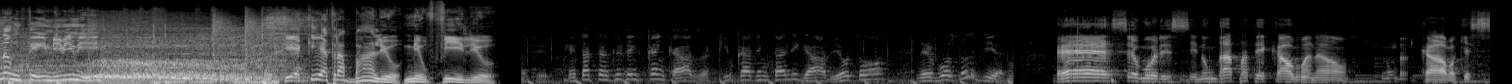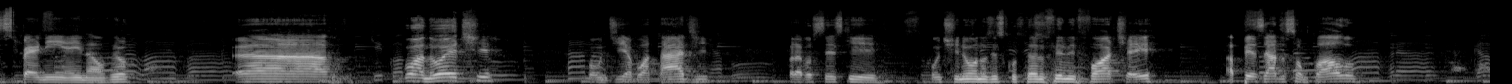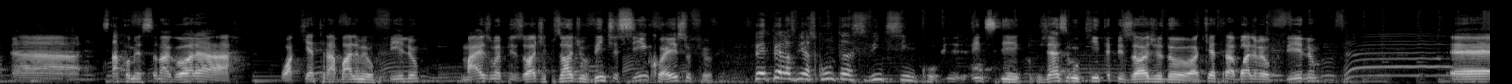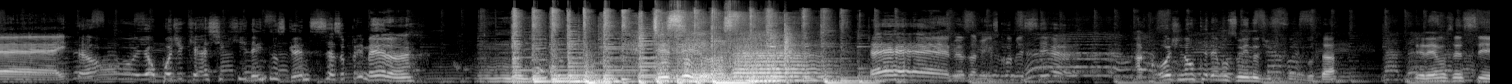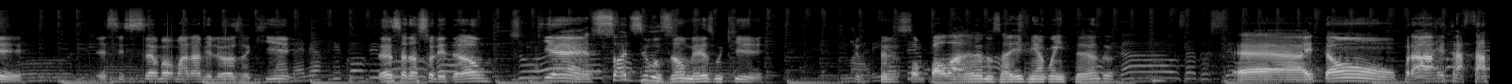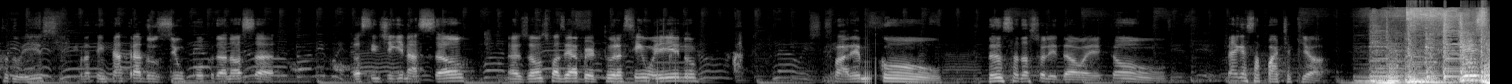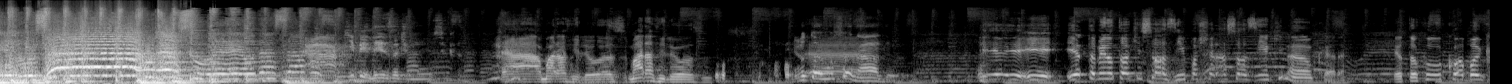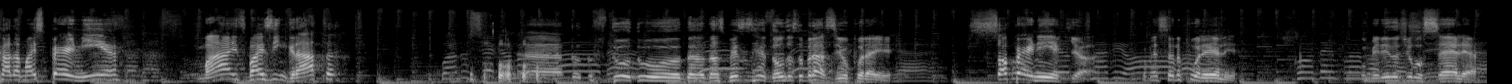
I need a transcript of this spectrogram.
não tem mimimi. Porque aqui é trabalho, meu filho. Quem tá tranquilo tem que ficar em casa. Aqui o cara tem que estar ligado. Eu tô nervoso todo dia. É, seu Murici, não dá pra ter calma, não. Não dá calma, que esses perninhos aí não, viu? Ah, boa noite, bom dia, boa tarde para vocês que continuam nos escutando firme e forte aí, apesar do São Paulo. Ah, está começando agora o Aqui é Trabalho, meu filho. Mais um episódio, episódio 25, é isso, filho? Pelas minhas contas, 25. 25, 25 episódio do Aqui é Trabalho, meu filho. É, então, e é o podcast que, dentre os grandes, é o primeiro, né? É, meus amigos, comecei a... Hoje não teremos o hino de fundo, tá? Teremos esse esse samba maravilhoso aqui, Dança da Solidão, que é só desilusão mesmo que, que o São Paulo há anos aí vem aguentando. É, então, para retratar tudo isso, para tentar traduzir um pouco da nossa, nossa indignação, nós vamos fazer a abertura sem o hino. Faremos com Dança da Solidão aí. Então, pega essa parte aqui, ó. Desilusão, danço eu, dança Ah, que beleza de música. Ah, maravilhoso, maravilhoso. Eu tô emocionado. E, e- e eu também não tô aqui sozinho pra chorar sozinho aqui não, cara. Eu tô com, com a bancada mais perninha, mais, mais ingrata é, do- do- do- da- das mesas redondas do Brasil por aí. Só perninha aqui, ó. Começando por ele. O menino de Lucélia.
